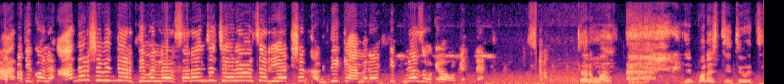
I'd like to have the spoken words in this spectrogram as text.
हा, तिकोने आदर्श विद्यार्थी म्हणल्यावर सरांच्या चेहऱ्यावरचं रिॲक्शन अगदी कॅमेऱ्यात टिपण्याच होत्या त्या. तर मग ही परिस्थिती होती.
